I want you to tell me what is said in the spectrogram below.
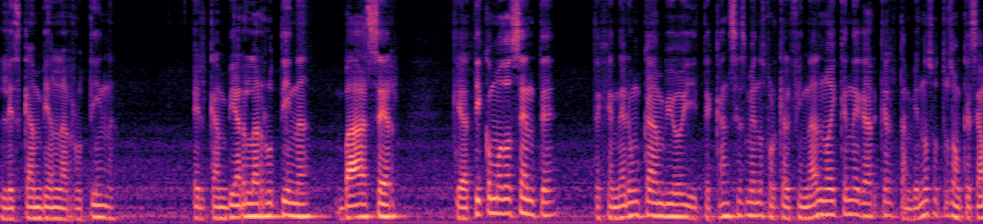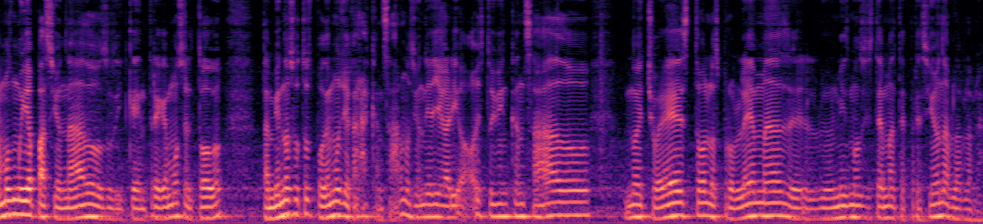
les cambian la rutina? El cambiar la rutina va a hacer que a ti como docente te genere un cambio y te canses menos, porque al final no hay que negar que también nosotros, aunque seamos muy apasionados y que entreguemos el todo, también nosotros podemos llegar a cansarnos y un día llegar y, "Ay, estoy bien cansado, no he hecho esto, los problemas, el, el mismo sistema te presiona, bla, bla, bla.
